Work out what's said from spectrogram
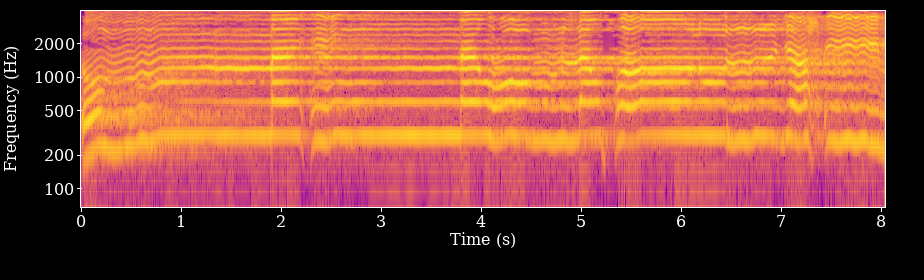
ثُمَّ إِنَّهُمْ لَصَالُو الْجَحِيمِ.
